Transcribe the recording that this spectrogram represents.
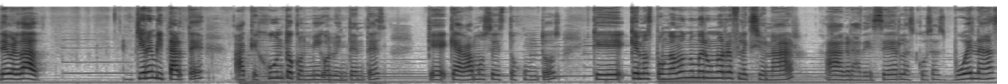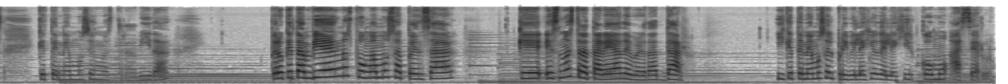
De verdad, quiero invitarte a que junto conmigo lo intentes, que, hagamos esto juntos, que, que nos pongamos número uno a reflexionar, a agradecer las cosas buenas que tenemos en nuestra vida, pero que también nos pongamos a pensar que es nuestra tarea de verdad dar y que tenemos el privilegio de elegir cómo hacerlo.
